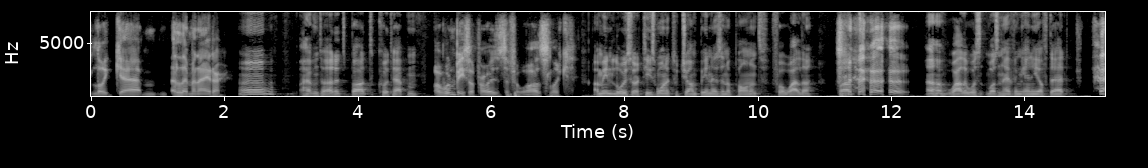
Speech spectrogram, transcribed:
like uh, eliminator? Uh, I haven't heard it, but could happen. I wouldn't be surprised if it was. Like, I mean, Luis Ortiz wanted to jump in as an opponent for Wilder, but uh, Wilder was wasn't having any of that.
